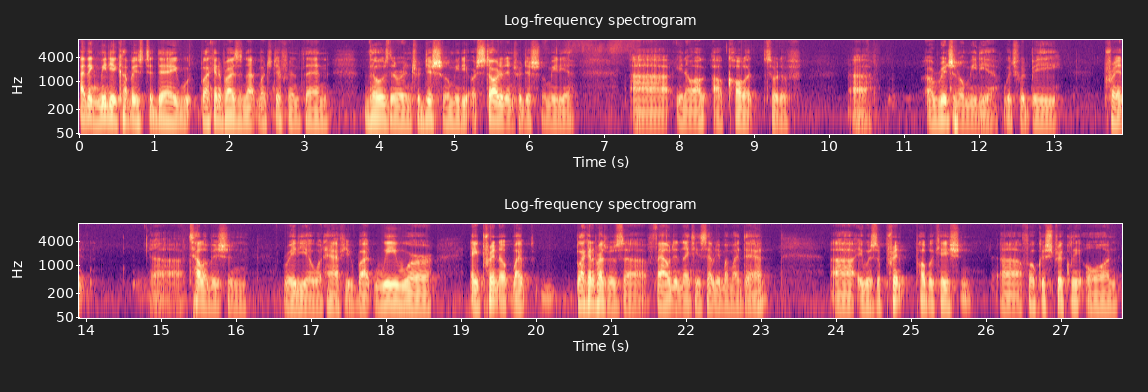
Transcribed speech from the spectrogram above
I think media companies today, Black Enterprise is not much different than those that are in traditional media or started in traditional media. Uh, you know, I'll, I'll, call it sort of uh, original media, which would be print, uh, television, radio, what have you. But we were a print. My Black Enterprise was uh, founded in 1970 by my dad. Uh, it was a print publication uh, focused strictly on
